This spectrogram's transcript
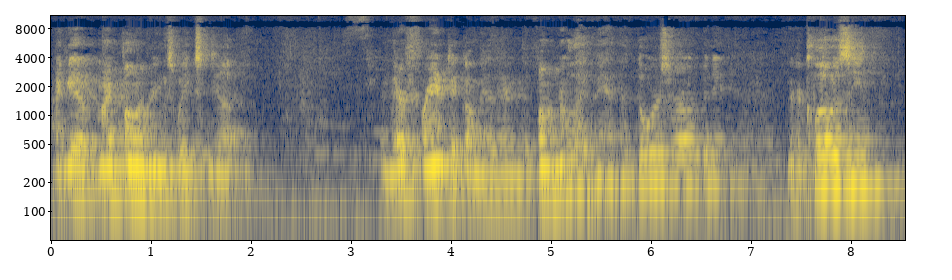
I get my phone rings, wakes me up. And they're frantic on the other end of the phone. They're like, man, the doors are opening. They're closing.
